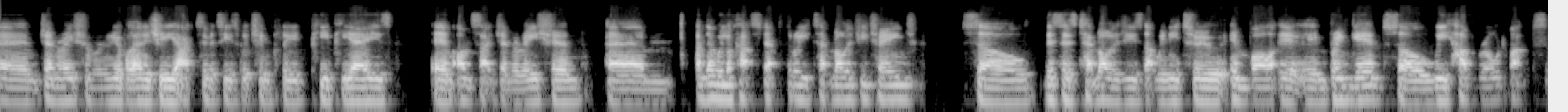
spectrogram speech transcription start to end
um, generation renewable energy activities, which include PPAs, um, on-site generation, um, and then we look at step three, technology change. So this is technologies that we need to involve in, bring in. So we have roadmaps,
